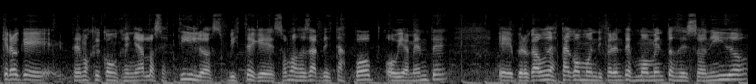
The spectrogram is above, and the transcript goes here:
Creo que tenemos que congeniar los estilos, viste que somos dos artistas pop, obviamente, eh, pero cada una está como en diferentes momentos de sonido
